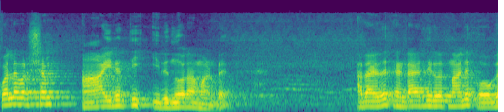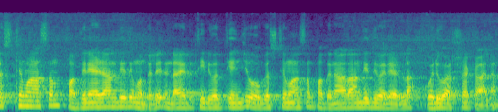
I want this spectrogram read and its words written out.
കൊല്ലവർഷം ആയിരത്തി ഇരുന്നൂറാം ആണ്ട്. അതായത് രണ്ടായിരത്തി ഇരുപത്തിനാല് ഓഗസ്റ്റ് മാസം പതിനേഴാം തീയതി മുതൽ രണ്ടായിരത്തി ഇരുപത്തിയഞ്ച് ഓഗസ്റ്റ് മാസം പതിനാറാം തീയതി വരെയുള്ള ഒരു വർഷക്കാലം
